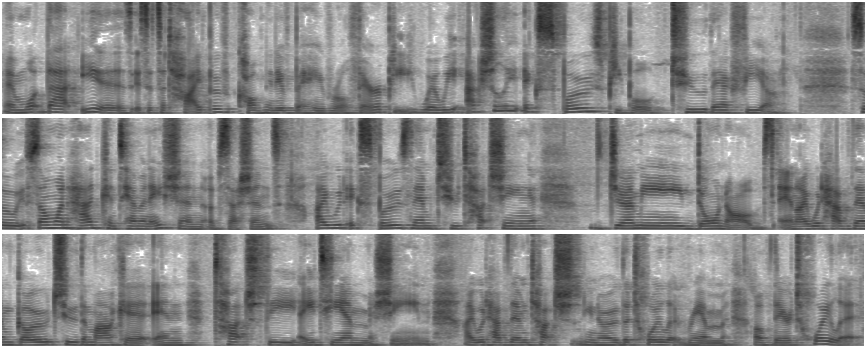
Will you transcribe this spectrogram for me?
And what that is, is it's a type of cognitive behavioral therapy where we actually expose people to their fear. So if someone had contamination obsessions, I would expose them to touching germy doorknobs and I would have them go to the market and touch the ATM machine. I would have them touch, you know, the toilet rim of their toilet.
